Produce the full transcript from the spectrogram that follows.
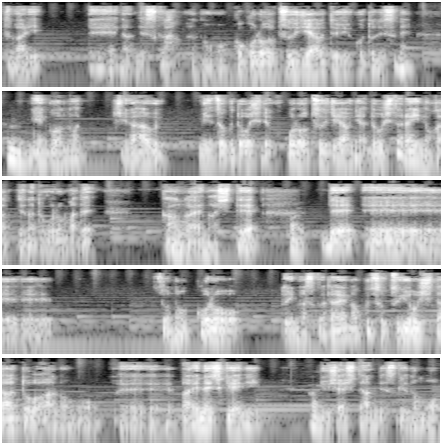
つまり、えー何ですか、あの、心を通じ合うということですね。うん。言語の違う民族同士で心を通じ合うにはどうしたらいいのかっていうようなところまで考えまして、はい。で、えーその頃といいますか、大学卒業した後は、あの、えーまあ、NHK に入社したんですけども、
